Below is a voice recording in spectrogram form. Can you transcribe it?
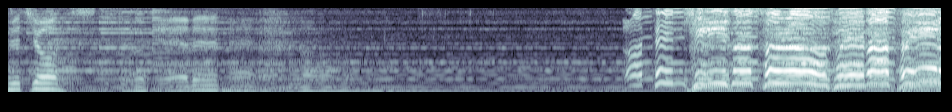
rejoiced as though heaven had lost. But then Jesus arose with a freedom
